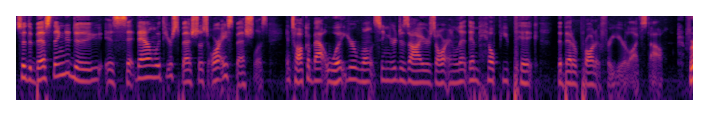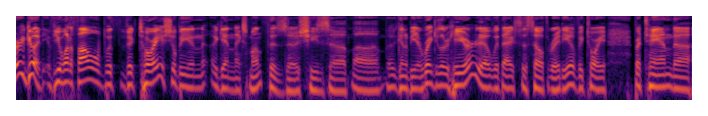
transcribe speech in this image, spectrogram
So, the best thing to do is sit down with your specialist or a specialist and talk about what your wants and your desires are and let them help you pick the better product for your lifestyle. Very good. If you want to follow up with Victoria, she'll be in again next month as uh, she's uh, uh, going to be a regular here uh, with Access Health Radio. Victoria Bretan, uh,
